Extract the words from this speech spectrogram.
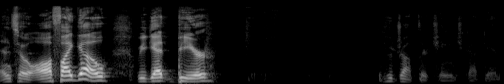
And so off I go. We get beer. Who dropped their change? God damn it.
